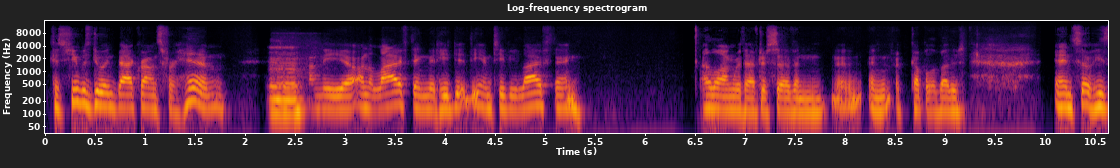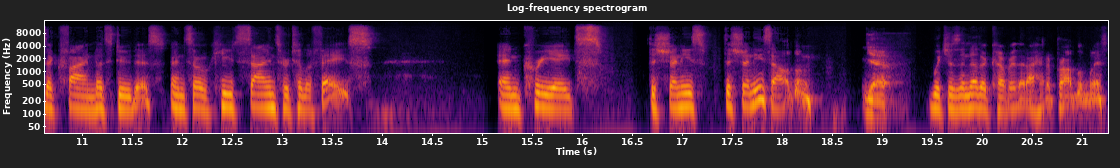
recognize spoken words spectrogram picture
Because she was doing backgrounds for him Mhm. on the uh, on the live thing that he did the mtv live thing along with after seven and, and a couple of others and so he's like fine let's do this and so he signs her to the face and creates the shanice the shanice album Yeah. which is another cover that i had a problem with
